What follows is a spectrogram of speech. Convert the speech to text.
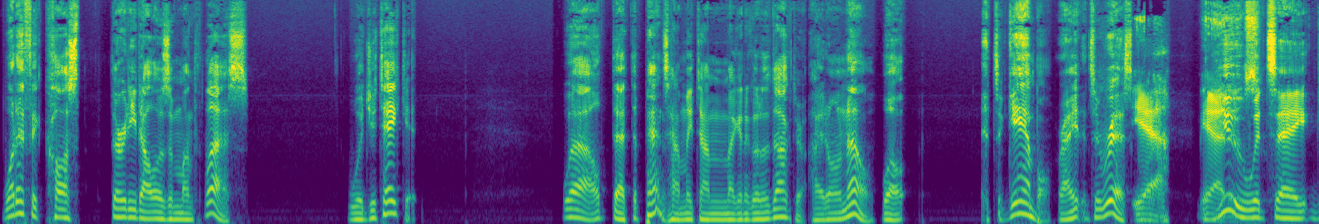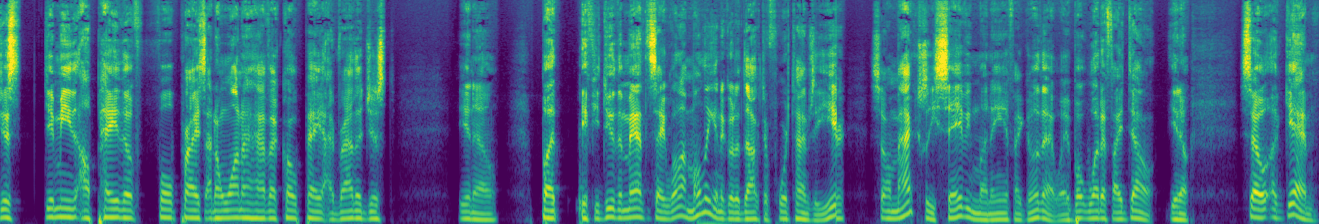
What if it costs $30 a month less? Would you take it? Well, that depends. How many times am I going to go to the doctor? I don't know. Well, it's a gamble, right? It's a risk. Yeah. Yeah. You would say, just give me, I'll pay the full price. I don't want to have a copay. I'd rather just, you know, but if you do the math and say, well, I'm only going to go to doctor four times a year, so I'm actually saving money if I go that way. But what if I don't? You know, so again,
